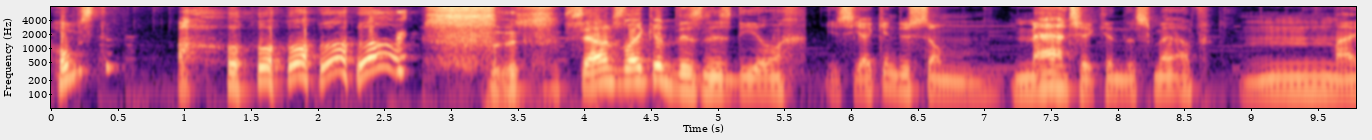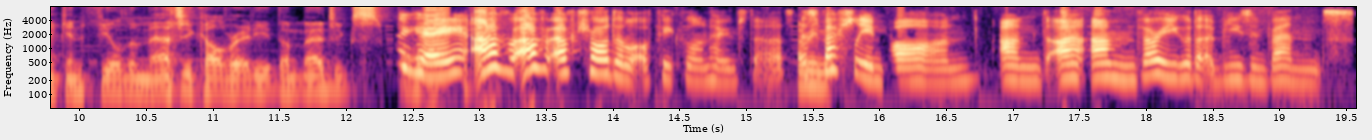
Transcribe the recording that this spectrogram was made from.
homestead. Sounds like a business deal. You see, I can do some magic in this map. Mmm, I can feel the magic already. The magic's. Okay, I've I've I've tried a lot of people on homestead, I mean- especially in barn, and I I'm very good at abusing vents.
